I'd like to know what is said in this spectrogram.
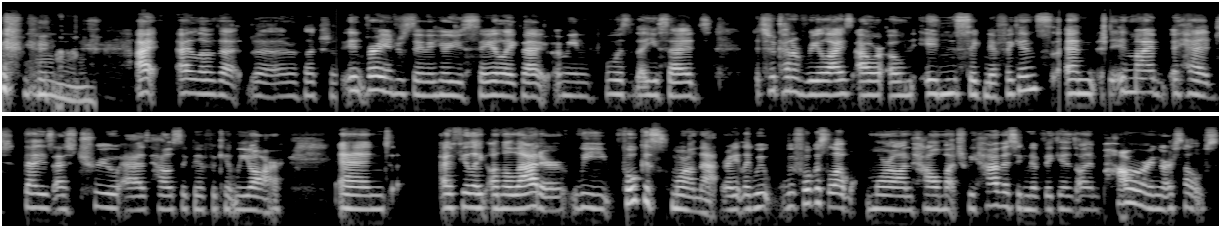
mm. I I love that uh, reflection. It, very interesting to hear you say like that. I mean, what was it that you said? To kind of realize our own insignificance, and in my head, that is as true as how significant we are. And I feel like on the latter, we focus more on that, right? Like we, we focus a lot more on how much we have a significance, on empowering ourselves.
